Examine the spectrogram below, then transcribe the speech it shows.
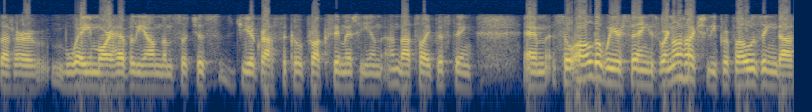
that are way more heavily on them, such as geographical proximity and, and that type of thing. Um, so all that we're saying is we're not actually proposing that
